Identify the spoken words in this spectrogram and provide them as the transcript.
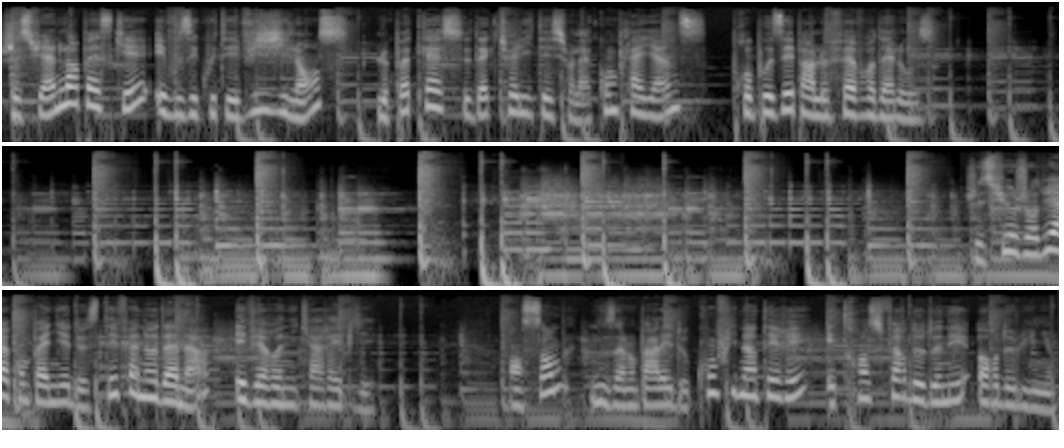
je suis Anne-Laure Pasquet et vous écoutez Vigilance, le podcast d'actualité sur la compliance proposé par Lefebvre Dalloz. Je suis aujourd'hui accompagnée de Stéphano Dana et Véronica Rébier. Ensemble, nous allons parler de conflits d'intérêts et transfert de données hors de l'Union.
